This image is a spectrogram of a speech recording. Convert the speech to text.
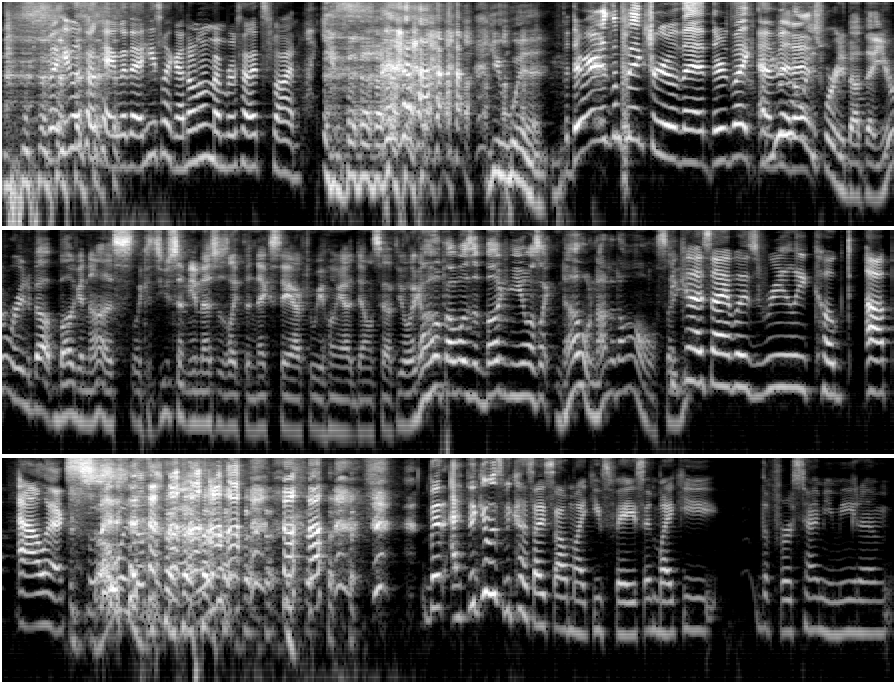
but he was okay with it. He's like, I don't remember, so it's fine. I'm like, yes. You win. But there is a picture of it. There's like evidence. You're always worried about that. You're worried about bugging us. Like, cause you sent me a message like the next day after we hung out down south. You're like, I hope I wasn't bugging you. I was like, no, not at all. So you- Because I was really coked up, Alex. oh, it doesn't matter. but I think it was because I saw Mikey's face, and Mikey, the first time you meet him,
